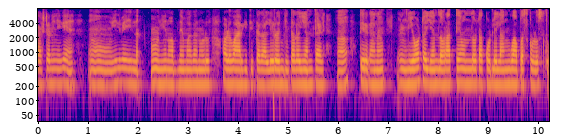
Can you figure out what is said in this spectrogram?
ಕಷ್ಟ ನಿನಗೆ ಇಲ್ವೇ ಇಲ್ಲ. ಹ್ಞೂ ಏನು ಒಬ್ಬನೇ ಮಗ ನೋಡು. ಅವಳು ವಾರ್ಗಿತಿ ತಗ ಅಲ್ಲಿ ರಂಜಿ ತಗ ಎಂತಾಳೆ ತಿರ್ಗಾನ ಲೋಟ ಎಂದ್ಲು ಅವ್ರ ಅತ್ತೆ ಒಂದು ಲೋಟ ಕೊಡಲಿಲ್ಲ, ಹಂಗೆ ವಾಪಸ್ ಕಳಿಸ್ತು.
